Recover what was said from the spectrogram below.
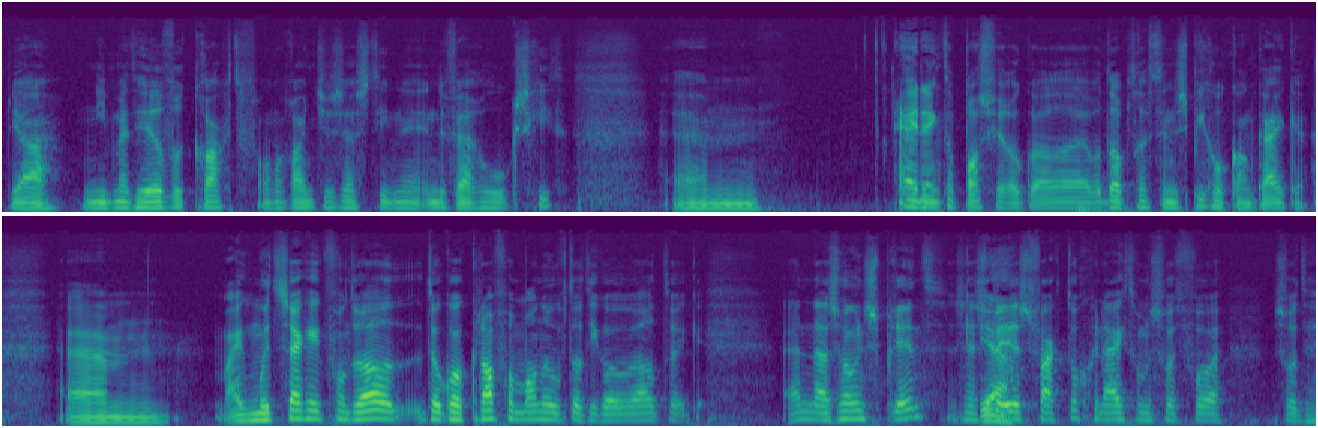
ja, niet met heel veel kracht van randje 16 in de verre hoek schiet. Ehm hij denkt dat Pasveer ook wel wat dat betreft in de spiegel kan kijken. Ehm, maar ik moet zeggen, ik vond wel het ook wel knap van Manhoef dat hij gewoon wel twee keer... En na zo'n sprint zijn Ja. spelers vaak toch geneigd om een soort voor soort eh,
